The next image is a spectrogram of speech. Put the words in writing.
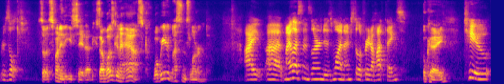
result. So it's funny that you say that because I was going to ask, what were your lessons learned? I uh, my lessons learned is one, I'm still afraid of hot things. Okay. Two,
